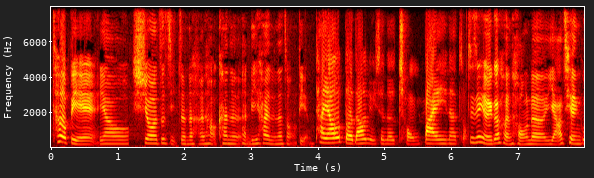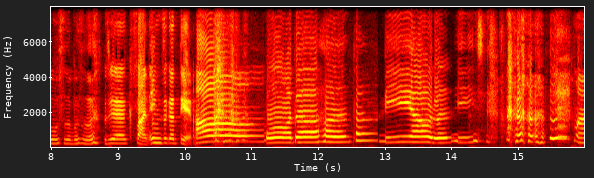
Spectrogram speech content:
特别要 show 自己真的很好看的。很厉害的那种点，他要得到女生的崇拜那种。最近有一个很红的牙签故事，不是？我觉得反映这个点啊。我的很大，你要忍一下。妈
